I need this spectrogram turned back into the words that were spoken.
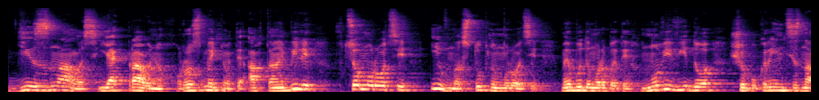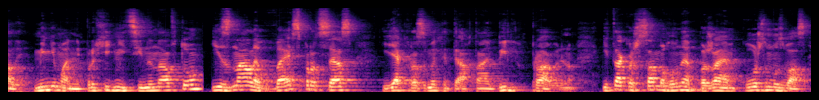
дізналось, як правильно розмитнювати автомобілі цьому році і в наступному році. Ми будемо робити нові відео, щоб українці знали мінімальні прохідні ціни на авто і знали весь процес як розмитнити автомобіль правильно. І також саме головне бажаємо кожному з вас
